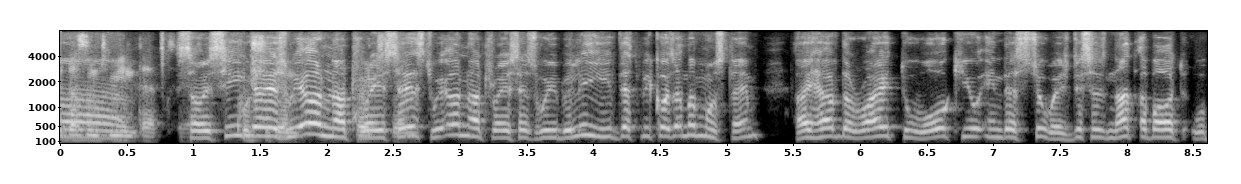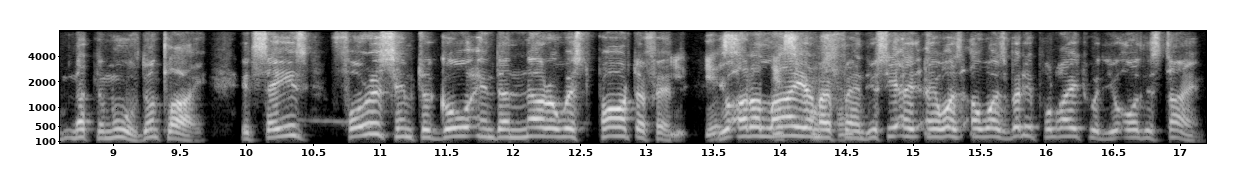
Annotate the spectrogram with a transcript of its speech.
it doesn't mean that. uh, So see, guys, we are not hurt them. racist. We are not racist. We believe that because I'm a Muslim, I have the right to walk you in the sewage. This is not about not to move. Don't lie. It says force him to go in the narrowest part of it. Yes, you are a yes, liar, my friend. You see, I, I was I was very polite with you all this time,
